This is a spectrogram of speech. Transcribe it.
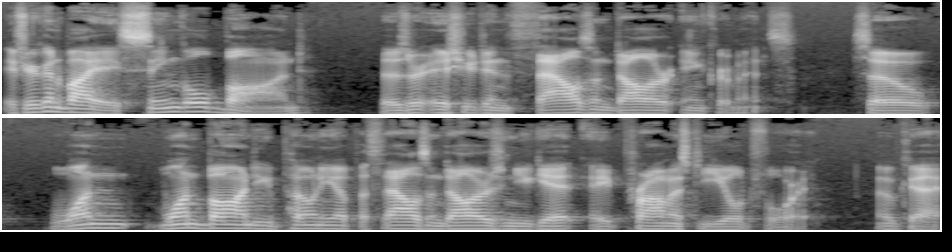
if you're going to buy a single bond, those are issued in $1,000 increments. So one, one bond, you pony up $1,000 and you get a promised yield for it. Okay.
